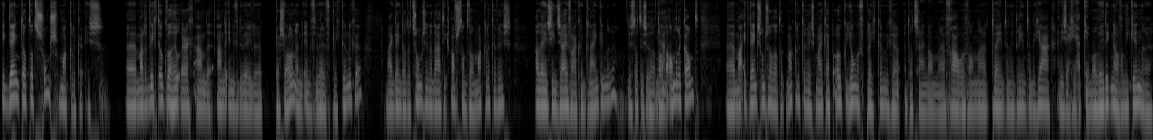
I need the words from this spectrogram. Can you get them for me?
Ik denk dat dat soms makkelijker is. Eh, maar dat ligt ook wel heel erg aan de, aan de individuele persoon en de individuele verpleegkundige. Maar ik denk dat het soms inderdaad die afstand wel makkelijker is. Alleen zien zij vaak hun kleinkinderen. Dus dat is dan Ja. de andere kant. Eh, maar ik denk soms wel dat het makkelijker is. Maar ik heb ook jonge verpleegkundigen, eh, dat zijn dan eh, vrouwen van eh 22, 23 jaar. En die zeggen, ja Kim, wat weet ik nou van die kinderen?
